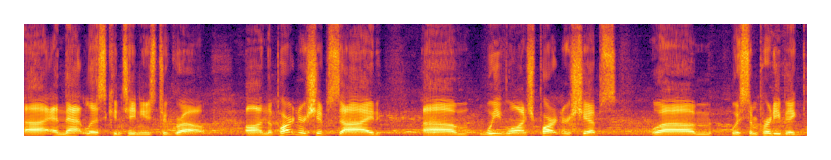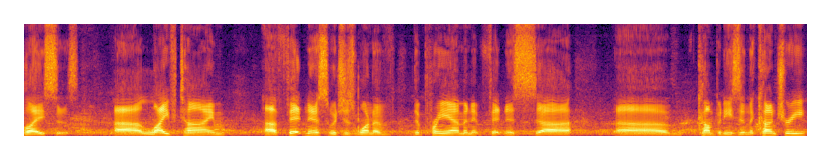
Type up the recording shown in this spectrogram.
Uh, and that list continues to grow. On the partnership side, um, we've launched partnerships um, with some pretty big places. Uh, Lifetime uh, Fitness, which is one of the preeminent fitness uh, uh, companies in the country.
